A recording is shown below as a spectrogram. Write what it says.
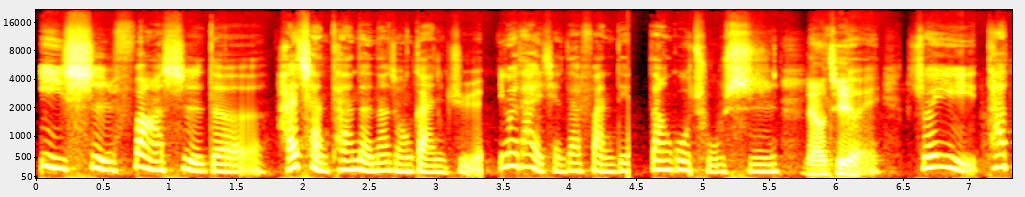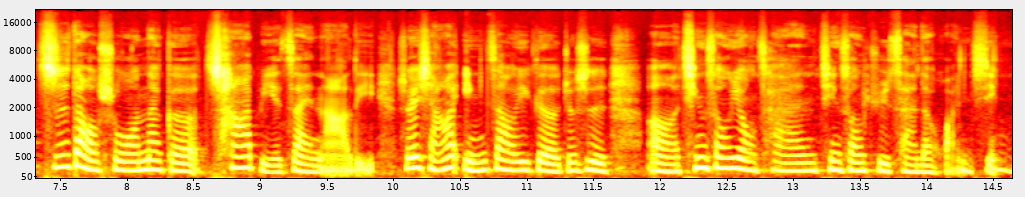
意式、法式的海产摊的那种感觉，因为他以前在饭店当过厨师，了解，对，所以他知道说那个差别在哪里，所以想要营造一个就是呃轻松用餐、轻松聚餐的环境。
